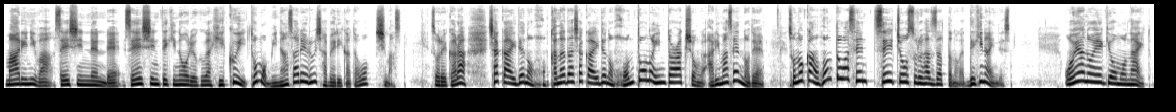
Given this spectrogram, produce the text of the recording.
周りには精神年齢精神的能力が低いとも見なされる喋り方をします。それから社会でのカナダ社会での本当のインタラクションがありませんのでその間本当は成長するはずだったのができないんです。親の影響もないと。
